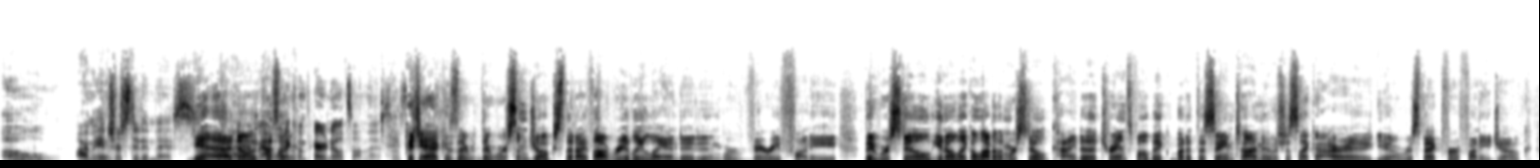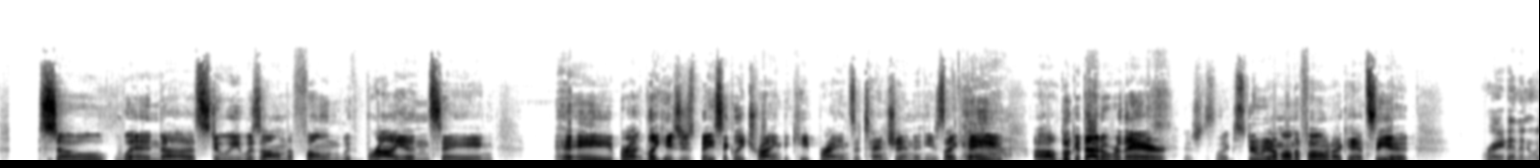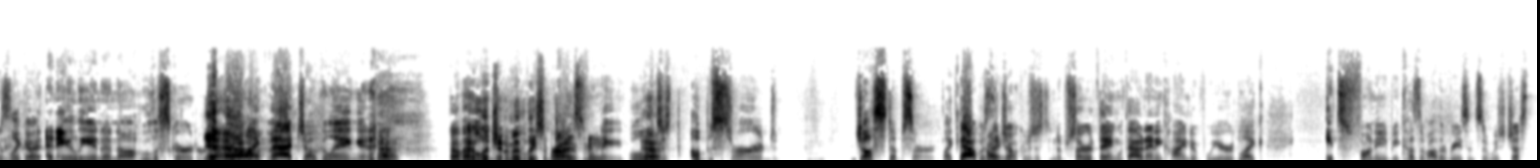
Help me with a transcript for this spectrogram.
Oh, I'm interested in this. Yeah, no, I, mean, I want to compare notes on this. Cause yeah, cause there there were some jokes that I thought really landed and were very funny. They were still, you know, like a lot of them were still kind of transphobic, but at the same time, it was just like, all right, you know, respect for a funny joke. So when uh, Stewie was on the phone with Brian saying, "Hey, Bri-, like he's just basically trying to keep Brian's attention, and he's like, "Hey, Yeah. uh, look at that over there." It's just like Stewie, I'm on the phone, I can't see it. Right, and then it was like a, an alien in a hula skirt or Yeah. something like that, juggling. Yeah, no, that legitimately that surprised me. funny. Well, yeah. just absurd, just absurd. Like that was Right. the joke. It was just an absurd thing without any kind of weird like. It's funny because of other reasons. It was just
